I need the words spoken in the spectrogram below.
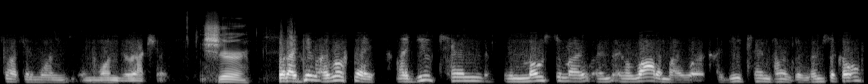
stuck in one in one direction. Sure. But I do, I will say, I do tend, in most of my, in, in a lot of my work, I do tend towards the whimsical.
